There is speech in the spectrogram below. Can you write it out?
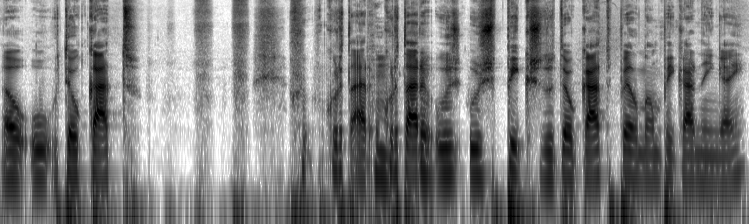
a- o, o teu cato. cortar cortar os, os picos do teu cato para ele não picar ninguém.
